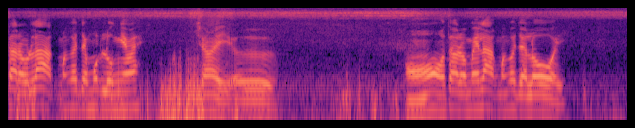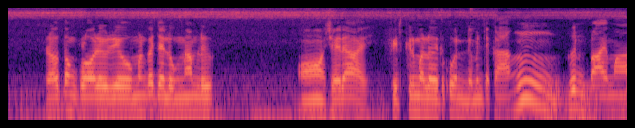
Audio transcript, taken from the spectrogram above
ถ้าเราลากมันก็จะมุดลงใช่ไหมใช่ เอออ๋อถ้าเราไม่ลากมันก็จะลอย เราต้องกรอเร็วๆ มันก็จะลงน้ำลึก อ๋อใช้ได้ ฟิตขึ้นมาเลยทุกคน เดี๋ยวมันจะกลางอือขึ้นปลายไม้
